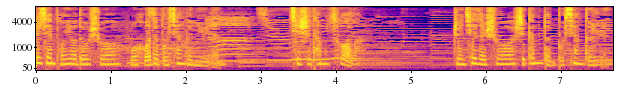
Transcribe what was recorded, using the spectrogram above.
之前朋友都说我活得不像个女人，其实他们错了。准确的说，是根本不像个人。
